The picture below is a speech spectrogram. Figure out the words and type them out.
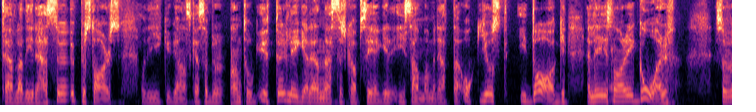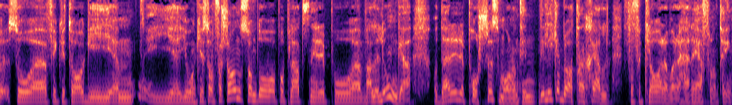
tävlade i det här Superstars och det gick ju ganska så bra. Han tog ytterligare en mästerskapsseger i samband med detta och just idag, eller snarare igår, så, så fick vi tag i, i Johan Kristoffersson som då var på plats nere på Vallelunga och där är det Porsche som har någonting. Det är lika bra att han själv får förklara vad det här är för någonting.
